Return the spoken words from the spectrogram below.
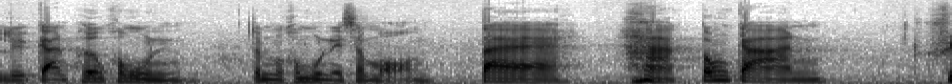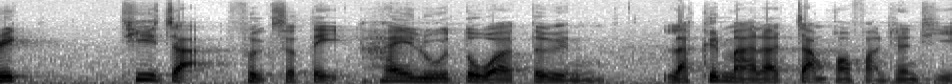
หรือการเพิ่มข้อมูลจำนวนข้อมูลในสมอง แต่ หากต้องการทริคที่จะฝึกสติให้รู้ตัวตื่น และขึ้นมาแล้วจำความฝันทันที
